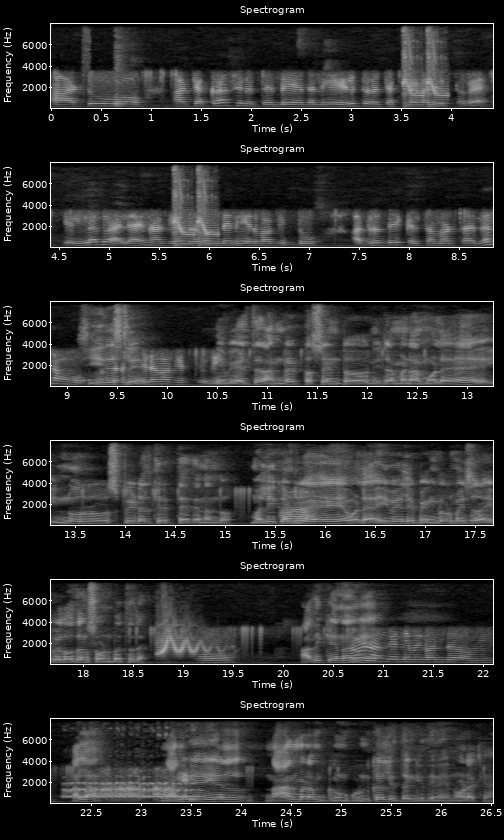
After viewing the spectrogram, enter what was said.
ಹಾರ್ಟು ಆ ಚಕ್ರಾಸ್ ಇರುತ್ತೆ ದೇಹದಲ್ಲಿ ಏಳು ತರ ಚಕ್ರಗಳು ಇರ್ತವೆ. ಎಲ್ಲದು ಅಲೈನ್ ಆಗಿ ಅಂದ್ರೆ ಒಂದೇ ನೇರವಾಗಿದ್ದು ಅದ್ರದ್ದೇ ಕೆಲಸ ಮಾಡ್ತಾ ಇದ್ರೆ ನಾವು ಸೀರಿಯಸ್ಲಿ ನೀವ್ ಸ್ಥಿರವಾಗಿರ್ತೀವಿ. ನೀವು ಹೇಳ್ತೀರ ಹಂಡ್ರೆಡ್ ಪರ್ಸೆಂಟ್ ನಿಜ ಮೇಡಮ್ ಒಳ್ಳೆ ಇನ್ನೂರು ಸ್ಪೀಡಲ್ಲಿ ಇದೆ ನಂದು. ಮಲಿಕೊಂಡ್ರೆ ಒಳ್ಳೆ ಹೈವೇಲಿ ಬೆಂಗಳೂರು ಮೈಸೂರು ಹೈವೇಲಿ ಹೋದಂಗೆ ಸೌಂಡ್ ಬರ್ತದೆ. ಅದಕ್ಕೆ ನನಗೆ ನಿಮಗೊಂದು ಅಲ್ಲ ನನಗೆ ಎಲ್ ನಾನು ಮೇಡಮ್ ಗುಂಡ್ ಗುಂಡ್ಕಲ್ಲಿ ಇದ್ದಂಗೆ ಇದ್ದೀನಿ ನೋಡೋಕ್ಕೆ.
